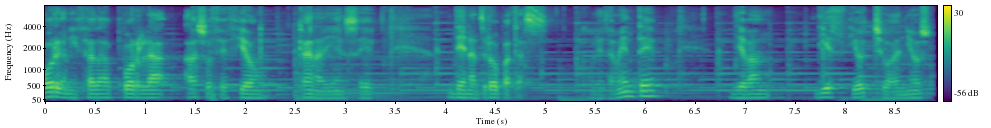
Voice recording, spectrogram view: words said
organizada por la Asociación Canadiense de Naturópatas. Concretamente, llevan 18 años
